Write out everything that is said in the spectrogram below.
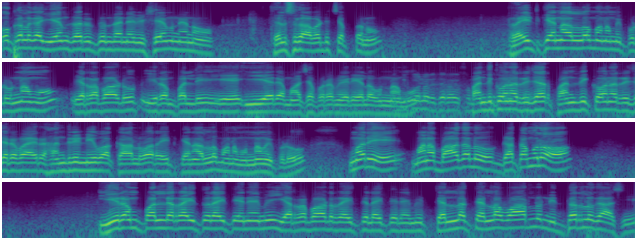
లోకల్గా ఏం జరుగుతుందనే విషయం నేను తెలుసు కాబట్టి చెప్తాను. రైట్ కెనాల్లో మనం ఇప్పుడు ఉన్నాము. ఎర్రబాడు ఈరంపల్లి ఏ- ఈ ఏరియా మాచాపురం ఏరియాలో ఉన్నాము. పందికోన రిజర్వ్ పందికోన రిజర్వాయర్ హంద్రినీవా కాలువ రైట్ కెనాల్లో మనం ఉన్నాం ఇప్పుడు. మరి మన బాధలు గతంలో ఈరంపల్లె రైతులైతేనేమి ఎర్రబాడు రైతులైతేనేమి తెల్ల తెల్లవార్లు నిద్రలు కాసి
